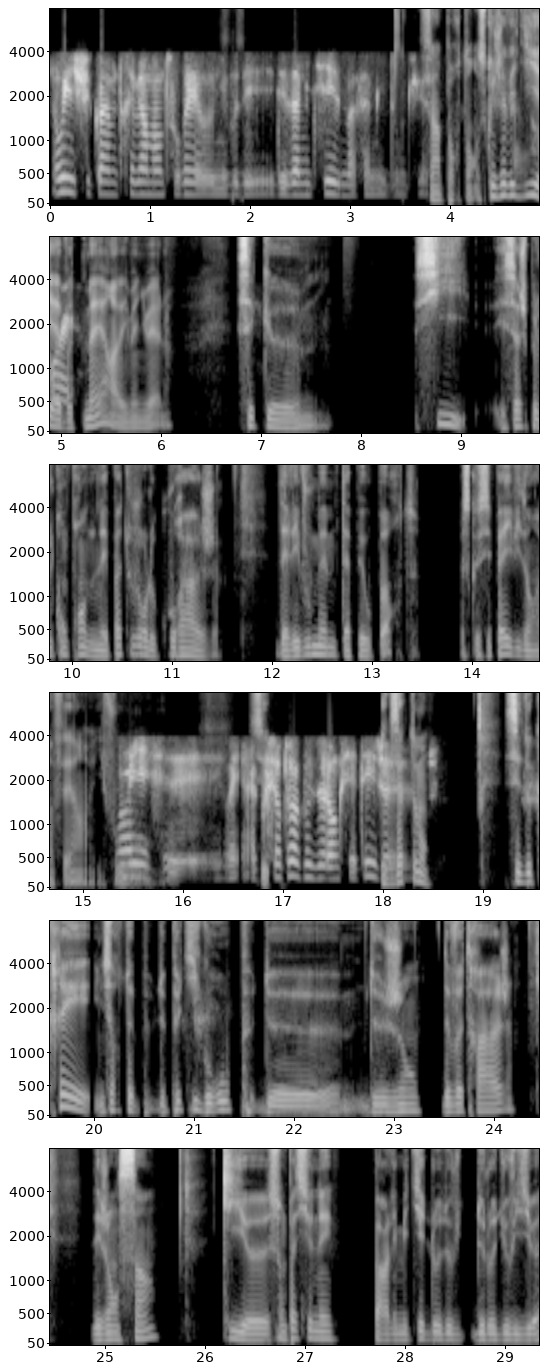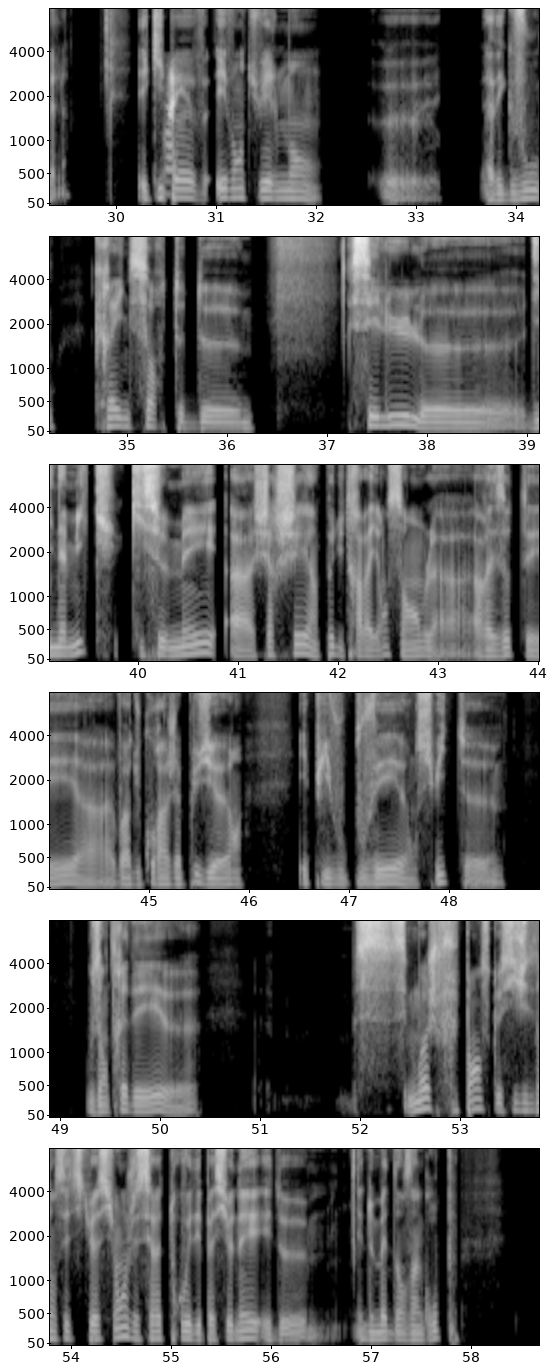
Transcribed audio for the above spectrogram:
Oui, je suis quand même très bien entourée au niveau des, des amitiés et de ma famille. Donc, C'est important. Ce que j'avais dit à votre mère, à Emmanuel, c'est que si, et ça je peux le comprendre, vous n'avez pas toujours le courage d'aller vous-même taper aux portes, parce que c'est pas évident à faire. Il faut. Oui, c'est oui, surtout à cause de l'anxiété. je- Exactement. C'est de créer une sorte de, petit groupe de, de gens de votre âge, des gens sains, qui euh, sont passionnés par les métiers de l'audio- de l'audiovisuel et qui Ouais. peuvent éventuellement, euh, avec vous, créer une sorte de cellule euh, dynamique qui se met à chercher un peu du travail ensemble, à, à réseauter, à avoir du courage à plusieurs. Et puis vous pouvez ensuite euh, vous entraider. euh. Moi, je pense que si j'étais dans cette situation, j'essaierais de trouver des passionnés et de, et de mettre dans un groupe,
